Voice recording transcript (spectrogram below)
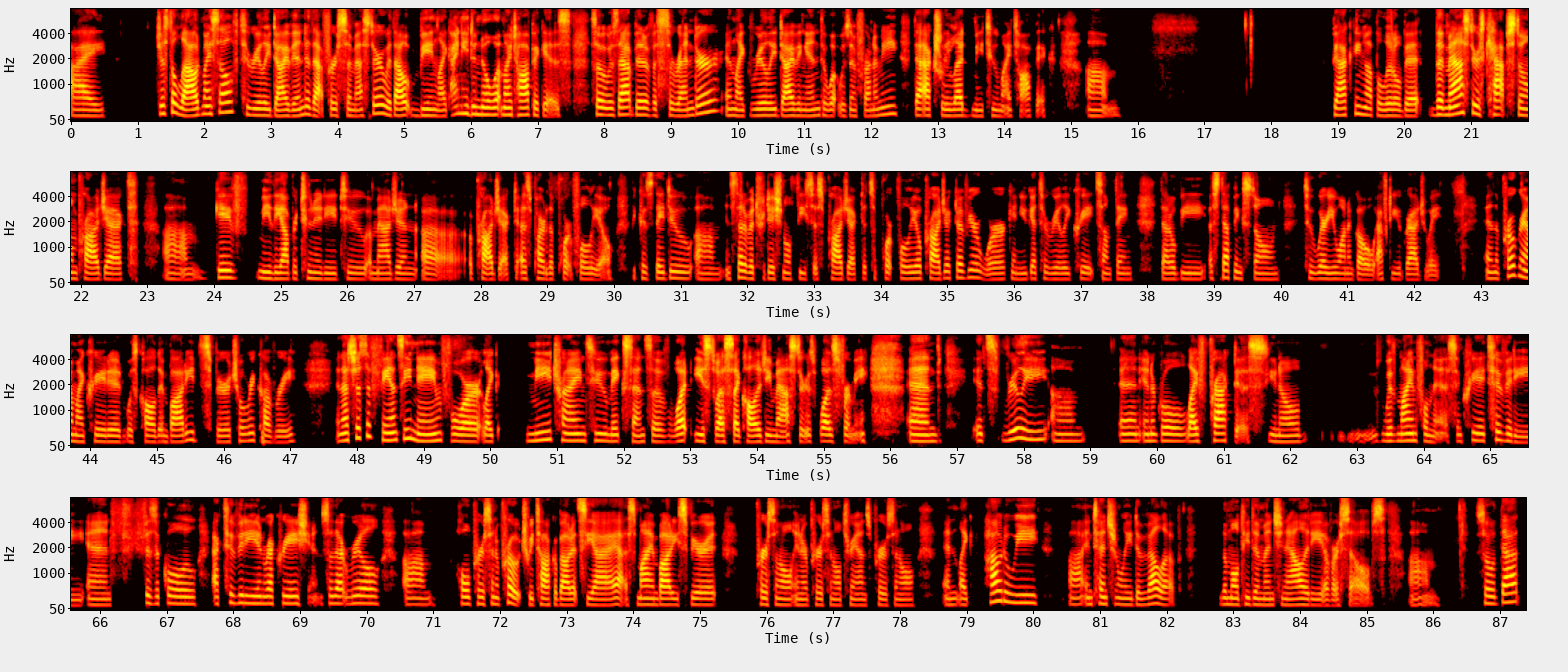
I just allowed myself to really dive into that first semester without being like, I need to know what my topic is. So it was that bit of a surrender and like really diving into what was in front of me that actually led me to my topic. Um, backing up a little bit, the master's capstone project um, gave me the opportunity to imagine uh, a project as part of the portfolio because they do, um, instead of a traditional thesis project, it's a portfolio project of your work, and you get to really create something that'll be a stepping stone to where you want to go after you graduate. And the program I created was called Embodied Spiritual Recovery and that's just a fancy name for like me trying to make sense of what East West Psychology Masters was for me. And it's really um, an integral life practice, you know, with mindfulness and creativity and physical activity and recreation. So that real um, whole person approach we talk about at CIIS mind, body, spirit, personal, interpersonal, transpersonal, and like how do we uh, intentionally develop the multidimensionality of ourselves? Um, so that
